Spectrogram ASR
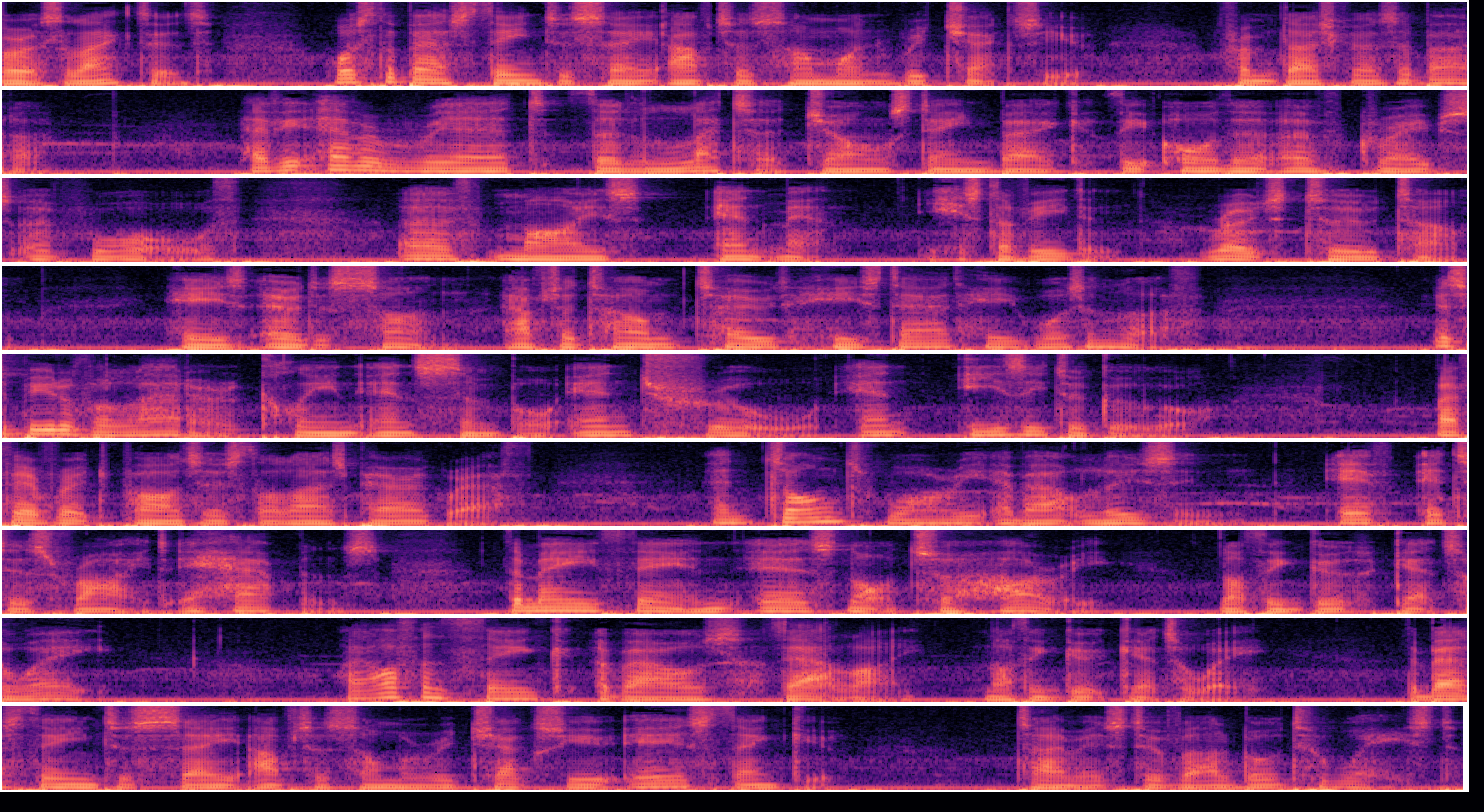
Quora selected. What's the best thing to say after someone rejects you? From Dashka Zabata. Have you ever read the letter John Steinbeck, the author of Grapes of Wrath, of Mice and Men, East of Eden, wrote to Tom, his eldest son, after Tom told his dad he was in love? It's a beautiful letter, clean and simple and true and easy to Google. My favorite part is the last paragraph. And don't worry about losing. If it is right, it happens. The main thing is not to hurry. Nothing good gets away. I often think about that line. Nothing good gets away. The best thing to say after someone rejects you is thank you. Time is too valuable to waste.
